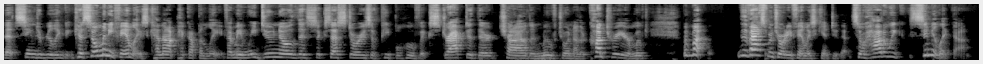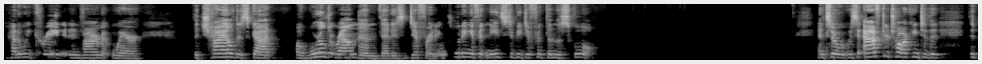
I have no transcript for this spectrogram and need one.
that seem to really be because so many families cannot pick up and leave. I mean, we do know the success stories of people who've extracted their child and moved to another country or moved, but my, the vast majority of families can't do that. So, how do we simulate that? How do we create an environment where the child has got a world around them that is different, including if it needs to be different than the school? And so it was after talking to the the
